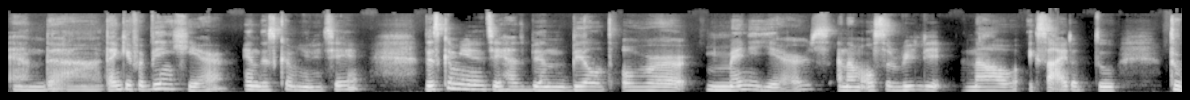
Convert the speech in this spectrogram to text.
And uh, thank you for being here in this community. This community has been built over many years, and I'm also really now excited to to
